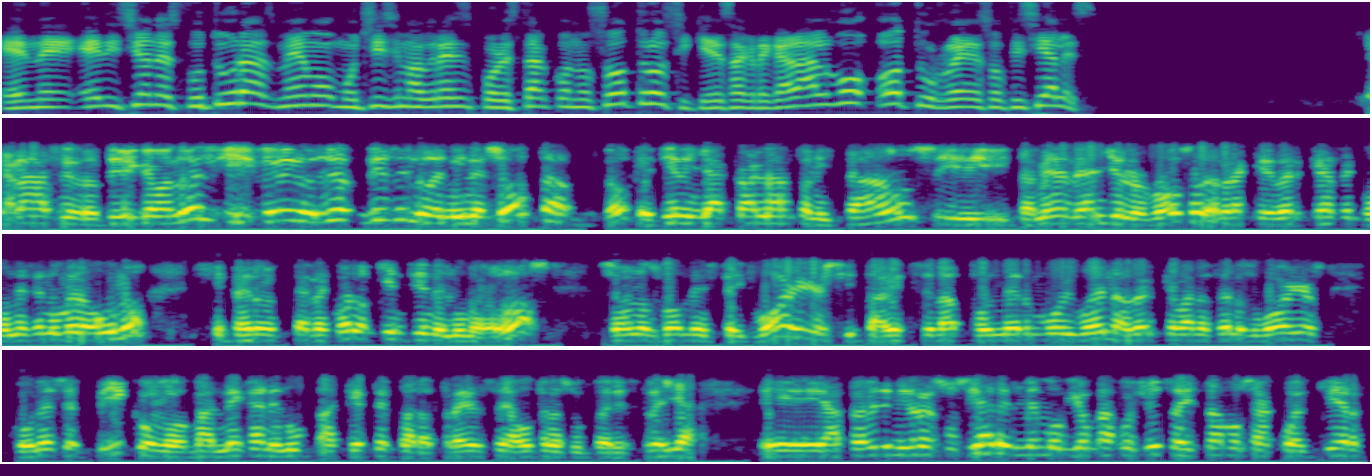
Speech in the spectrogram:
en eh, ediciones futuras. Memo, muchísimas gracias por estar con nosotros. Si quieres agregar algo o tus redes oficiales. Gracias ti, Manuel. Y dice lo de Minnesota, ¿no? que tienen ya Carl Anthony Towns y, también de Angelo Rosso. Habrá que ver qué hace con ese número uno. Pero te recuerdo quién tiene el número dos. Son los Golden State Warriors y tal vez se va a poner muy bueno a ver qué van a hacer los Warriors con ese pico. Lo manejan en un paquete para traerse a otra superestrella. Eh, a través de mis redes sociales, Memo-Shoots, ahí estamos a cualquier,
